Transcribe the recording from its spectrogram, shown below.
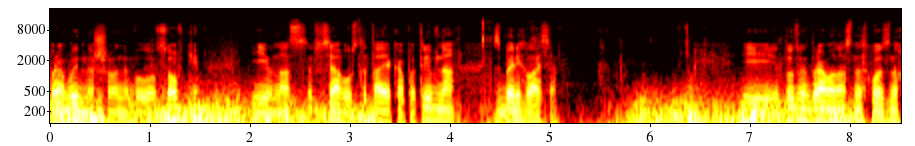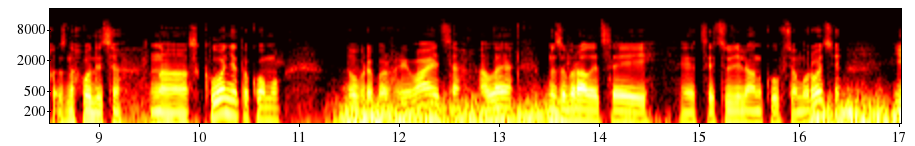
прям видно, що не було совки, і у нас вся густота, яка потрібна, зберіглася. І тут він прямо у нас знаход- знах- знаходиться на склоні такому, добре прогрівається, але ми забрали цей, е, цей, цю ділянку в цьому році, і,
